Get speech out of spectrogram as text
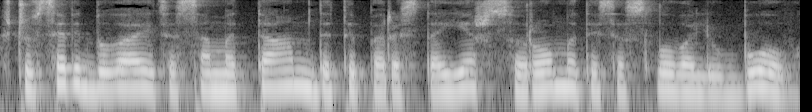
що все відбувається саме там, де ти перестаєш соромитися слова любов,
